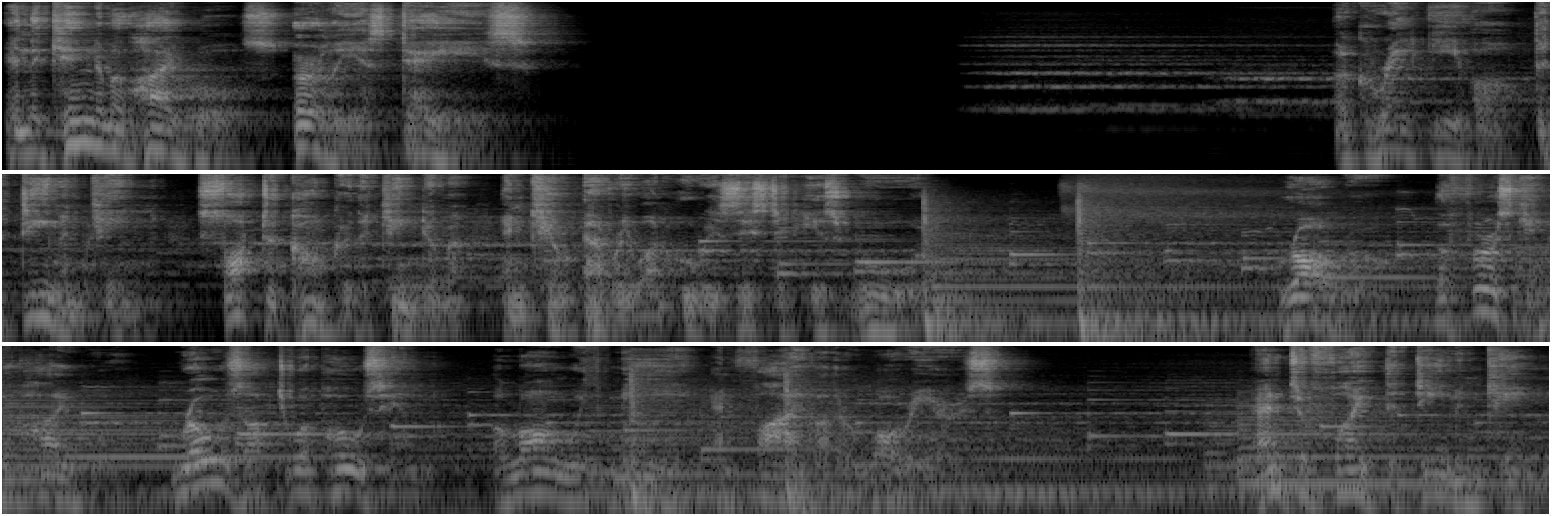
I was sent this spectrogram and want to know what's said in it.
in the kingdom of Hyrule's earliest days, a great evil, the Demon King, sought to conquer the kingdom and kill everyone who resisted his rule. Rauru, the first king of Hyrule, rose up to oppose him, along with me and five other warriors. And to fight the Demon King,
